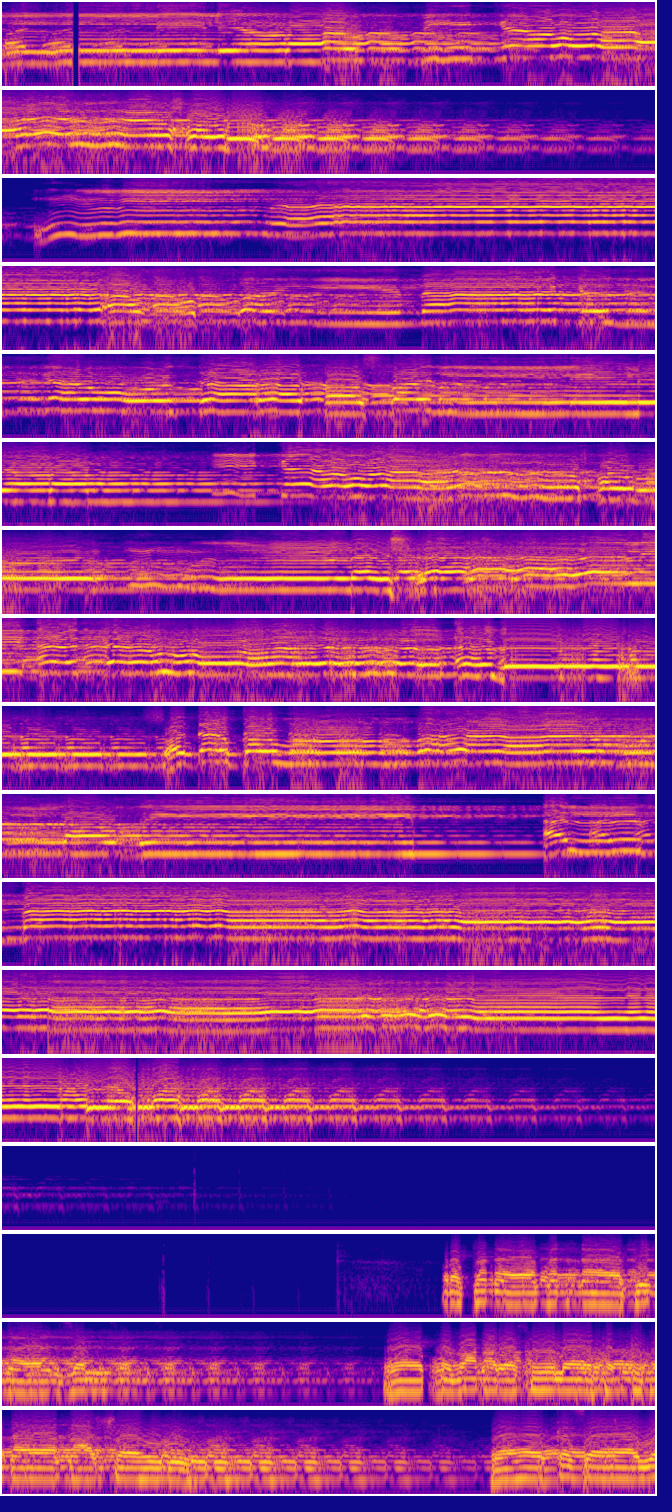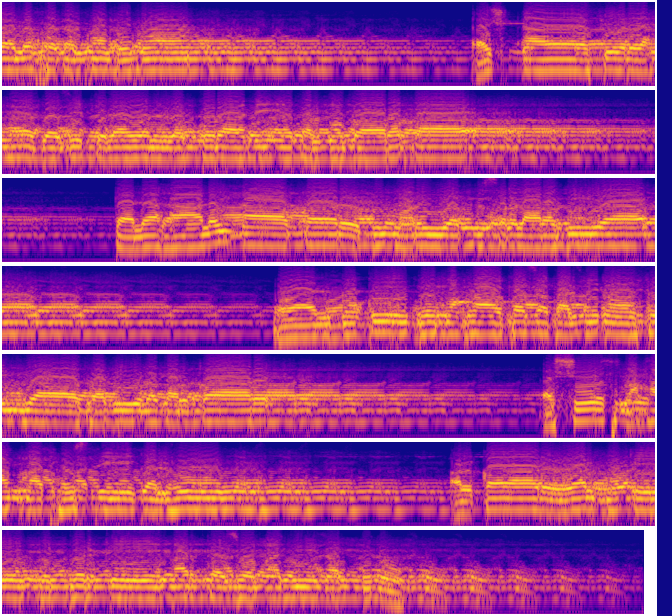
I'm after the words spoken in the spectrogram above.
أنزل واتبعنا الرسول فاتبنا مع الشاهدين. وهكذا أيها الأخوة المؤمنون عشنا في رحاب ذكرى القرآنية المباركة. تلاها علينا قارئ جمهورية مصر العربية والمقيم بمحافظة المنوفية فضيلة القارئ الشيخ محمد حسني جلهوم القارئ والمقيم بالبركي مركز ومدينة منوف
